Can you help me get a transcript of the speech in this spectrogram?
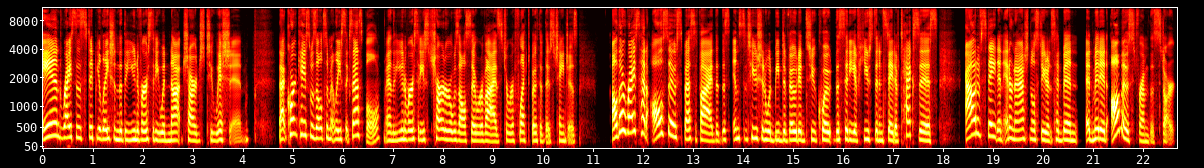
and Rice's stipulation that the university would not charge tuition. That court case was ultimately successful, and the university's charter was also revised to reflect both of those changes. Although Rice had also specified that this institution would be devoted to, quote, the city of Houston and state of Texas, out of state and international students had been admitted almost from the start.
